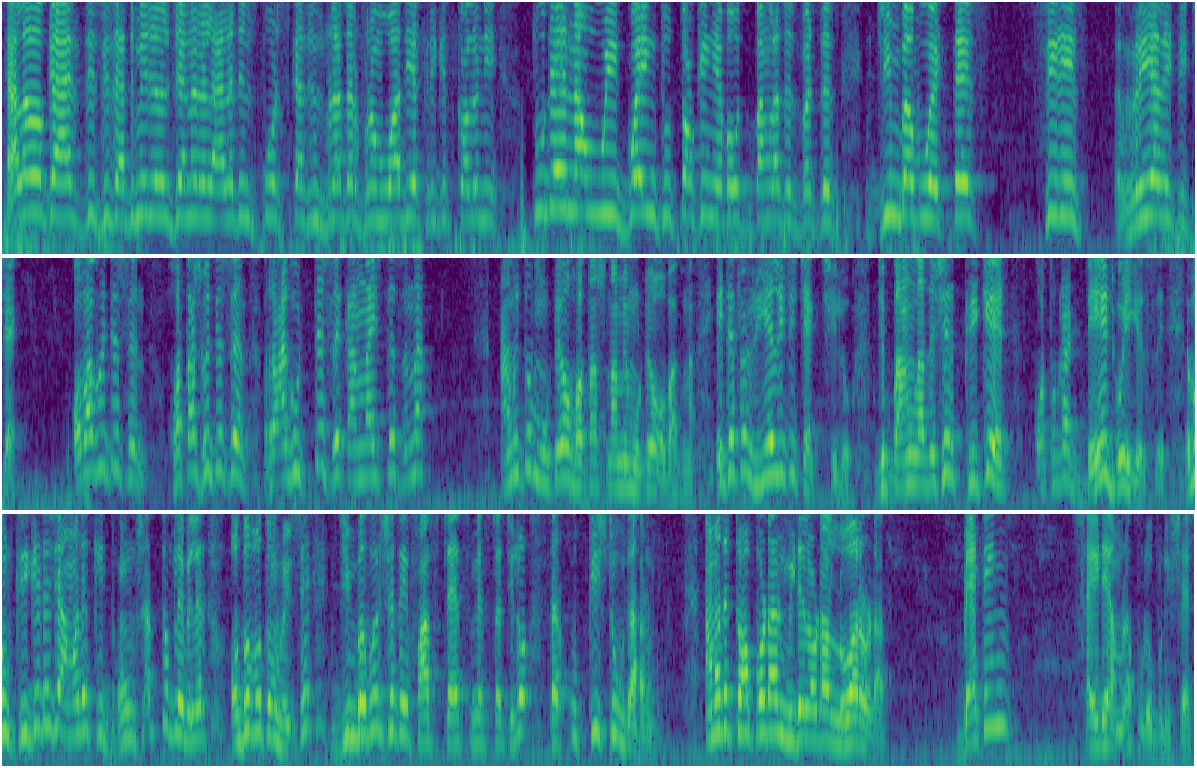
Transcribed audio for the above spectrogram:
Hello guys, this is Admiral General Aladdin Sports Cousins brother from Wadia Cricket Colony. Today now we going to talking about Bangladesh versus Zimbabwe Test Series reality check. অবাক হইতেছেন হতাশ হইতেছেন রাগ উঠতেছে কান্না আসতেছে না আমি তো মোটেও হতাশ না আমি মোটেও অবাক না এটা একটা রিয়েলিটি চেক ছিল যে বাংলাদেশের ক্রিকেট কতটা ডেড হয়ে গেছে। এবং ক্রিকেটে যে আমাদের কি ধ্বংসাত্মক লেভেলের অধপতন হয়েছে, জিম্বাবুয়ের সাথে ফার্স্ট টেস্ট ম্যাচটা ছিল তার উৎকৃষ্ট উদাহরণ। আমাদের top order middle order lower order batting সাইডে আমরা পুরোপুরি শেষ।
